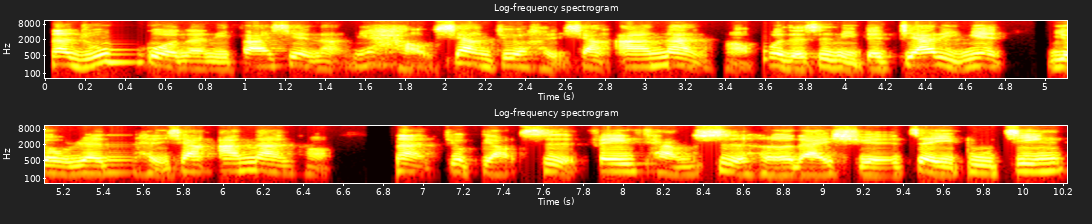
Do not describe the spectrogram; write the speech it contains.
那如果呢，你发现呢，你好像就很像阿难哈，或者是你的家里面有人很像阿难哈，那就表示非常适合来学这一部经，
